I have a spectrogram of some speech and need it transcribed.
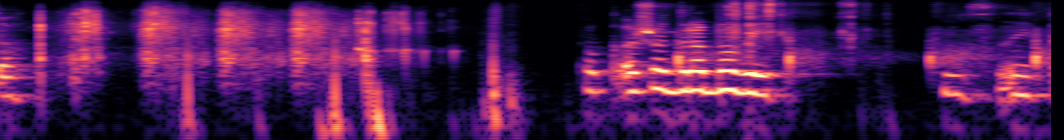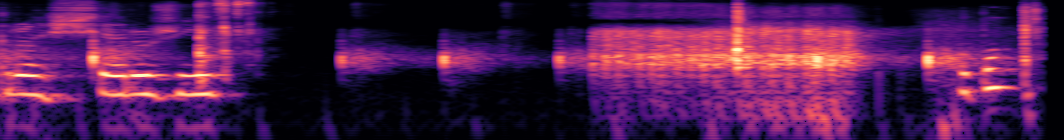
Так. Поки що дробовик. У нас найкраще ружье. Опа.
